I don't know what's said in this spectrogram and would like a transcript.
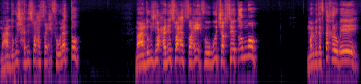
ما عندكوش حديث واحد صحيح في ولادته؟ ما عندكوش حديث واحد صحيح في وجود شخصية أمه؟ أمال بتفتخروا بإيه؟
